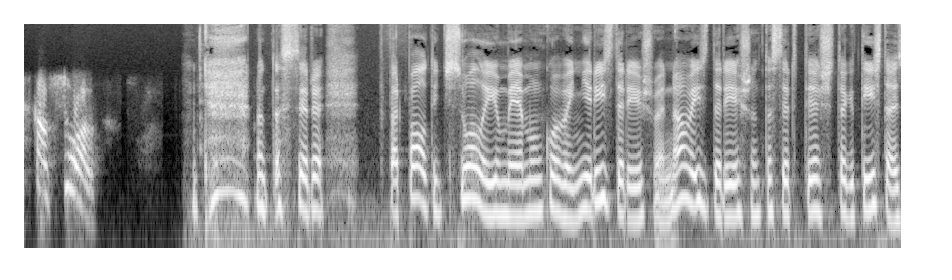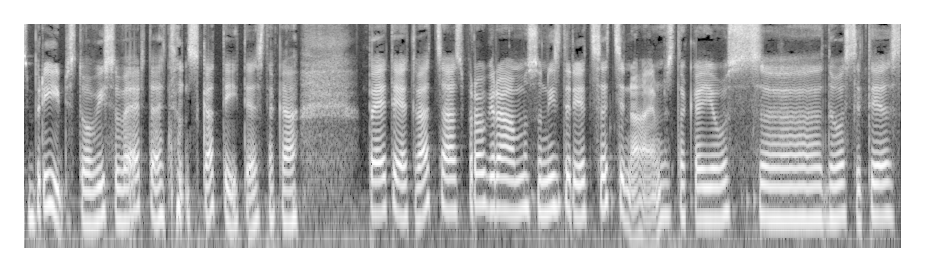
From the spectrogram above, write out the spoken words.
atkal sola? Nu, tas ir par politiķu solījumiem un ko viņi ir izdarījuši vai nav izdarījuši, tas ir tieši tagad īstais brīdis to visu vērtēt un skatīties. Tā kā pētiet vecās programmas un izdariet secinājumus, tā kā jūs uh, dosieties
